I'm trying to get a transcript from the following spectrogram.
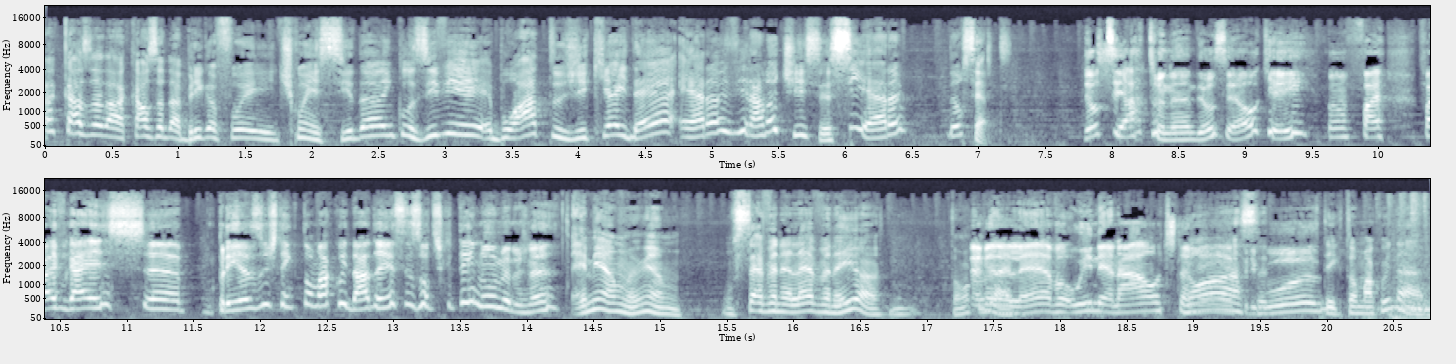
A causa, da, a causa da briga foi desconhecida, inclusive boatos de que a ideia era virar notícia. Se era, deu certo. Deu certo, né? Deu certo, ok. Five, Guys uh, presos tem que tomar cuidado aí, esses outros que tem números, né? É mesmo, é mesmo. Um 7-Eleven aí, ó. Toma 7-Eleven, o In and Out também é Nossa, é perigoso. Tem que tomar cuidado.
